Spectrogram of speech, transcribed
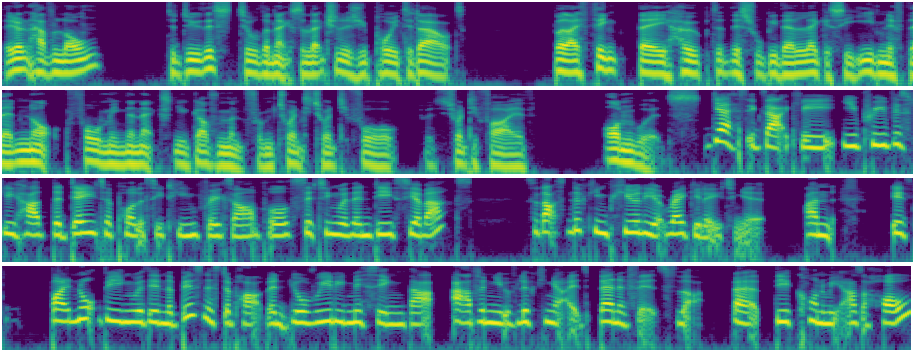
They don't have long to do this till the next election, as you pointed out. But I think they hope that this will be their legacy, even if they're not forming the next new government from 2024, 2025 onwards. Yes, exactly. You previously had the data policy team, for example, sitting within DCMS. So that's looking purely at regulating it. And it's by not being within the business department, you're really missing that avenue of looking at its benefits for the, uh, the economy as a whole.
